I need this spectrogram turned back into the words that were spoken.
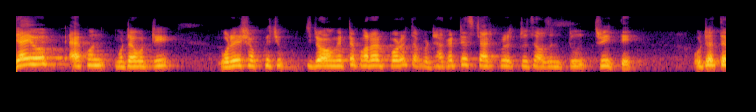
যাই হোক, এখন মোটামুটি করে সব কিছু চিটংয়েরটা করার পরে তারপর ঢাকাটা স্টার্ট করে টু থাউজেন্ড টু থ্রিতে ওটাতে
